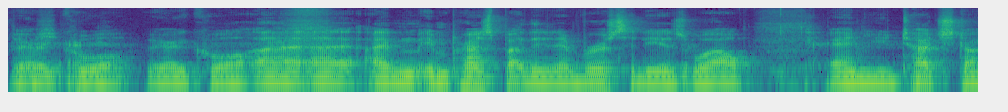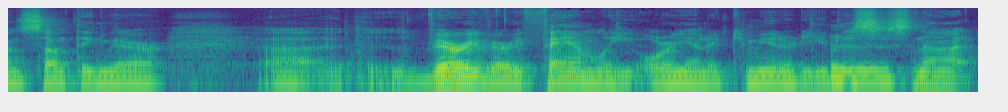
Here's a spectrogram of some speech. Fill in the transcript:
Very sure. cool, very cool. Uh, I, I'm impressed by the diversity as well, and you touched on something there. Uh, very, very family-oriented community. This Mm-hmm. is not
